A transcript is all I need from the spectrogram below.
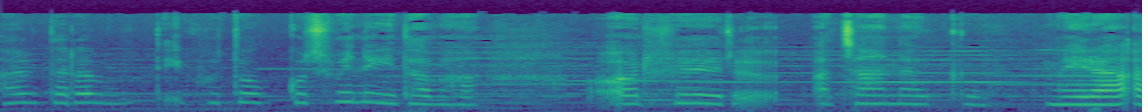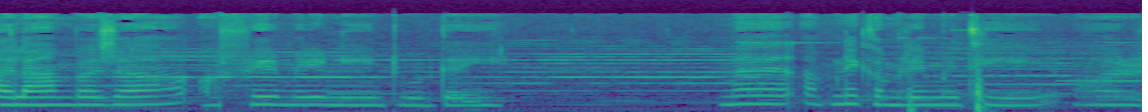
हर तरफ़ देखूँ तो कुछ भी नहीं था वहाँ। और फिर अचानक मेरा अलार्म बजा और फिर मेरी नींद टूट गई। मैं अपने कमरे में थी और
